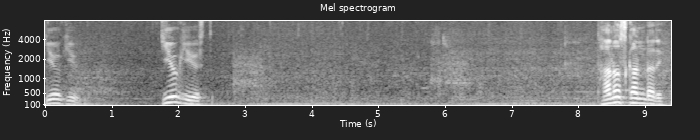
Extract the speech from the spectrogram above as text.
के हो के हो? के हो के हो यस्तो? थानोस काण्ड रे।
